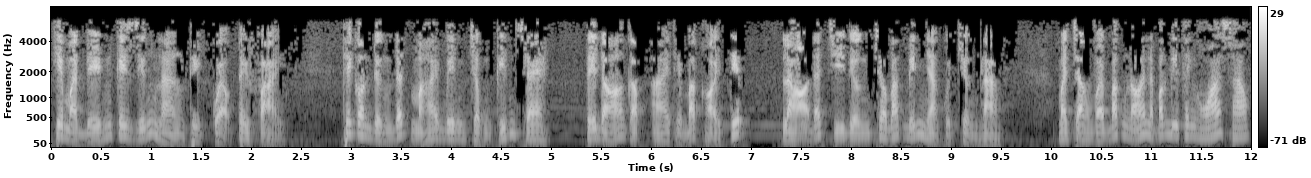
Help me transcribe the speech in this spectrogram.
khi mà đến cái giếng làng thì quẹo tay phải. Thế con đường đất mà hai bên trồng kín xe, tới đó gặp ai thì bác hỏi tiếp, là họ đã chỉ đường cho bác đến nhà của trường làng. Mà chẳng phải bác nói là bác đi Thanh Hóa sao?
